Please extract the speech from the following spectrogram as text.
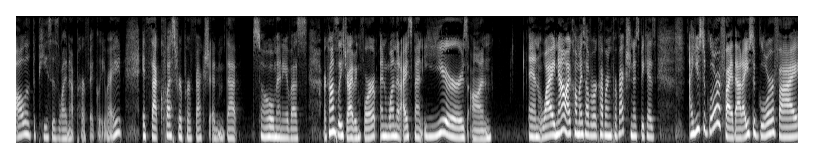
all of the pieces line up perfectly, right? It's that quest for perfection that so many of us are constantly striving for, and one that I spent years on and why now I call myself a recovering perfectionist because I used to glorify that. I used to glorify,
